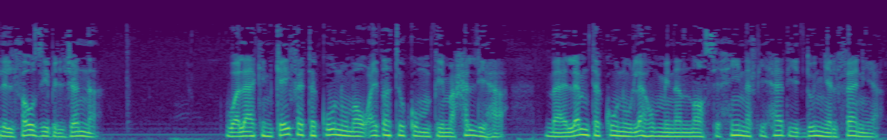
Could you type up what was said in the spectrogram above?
للفوز بالجنة. ولكن كيف تكون موعظتكم في محلها ما لم تكونوا لهم من الناصحين في هذه الدنيا الفانية؟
